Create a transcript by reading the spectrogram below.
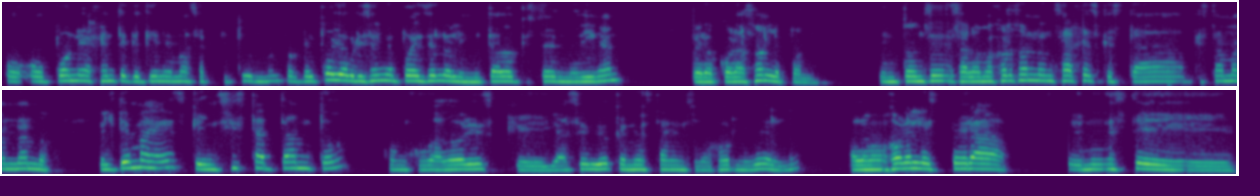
o, o, pone a gente que tiene más actitud, ¿no? Porque el pollo briseño puede ser lo limitado que ustedes me digan, pero corazón le pone. Entonces, a lo mejor son mensajes que está, que está mandando. El tema es que insista tanto con jugadores que ya se vio que no están en su mejor nivel, ¿no? A lo mejor él espera en este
